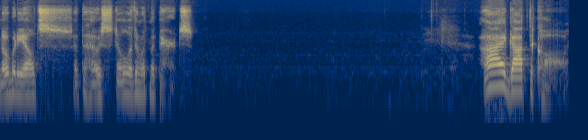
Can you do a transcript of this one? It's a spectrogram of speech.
Nobody else at the house, still living with my parents. I got the call.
